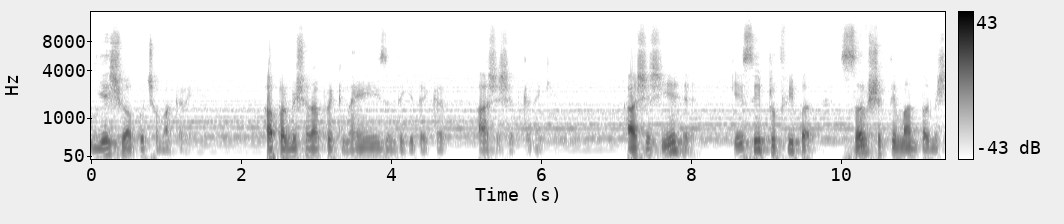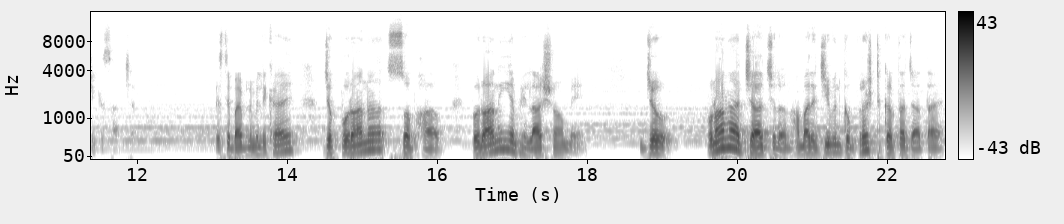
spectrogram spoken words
यीशु आपको क्षमा करेंगे। आप परमेश्वर आपको एक नई ज़िंदगी देकर आशीषित करेंगे। आशीष ये है कि इसी पृथ्वी पर सर्वशक्तिमान परमेश्वर के साथ चलना इसलिए बाइबल में लिखा है, जो पुराना स्वभाव, पुरानी अभिलाषाओं में, जो पुराना चाल चलन, हमारे जीवन को भ्रष्ट करता जाता है,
